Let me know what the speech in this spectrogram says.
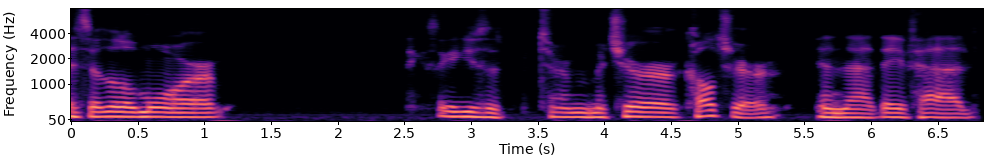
it's a little more I could use the term mature culture in that they've had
